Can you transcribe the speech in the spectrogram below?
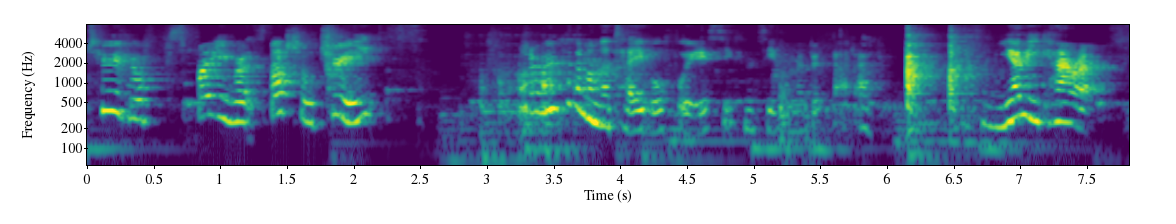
two of your favourite special treats. Shall we put them the table for you so you can see them a bit better? Some yummy carrots.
